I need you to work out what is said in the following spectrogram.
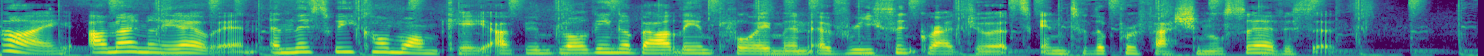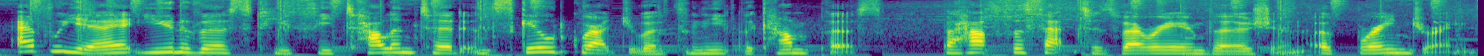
Hi, I'm Emily Owen, and this week on Wonkhe, I've been blogging about the employment of recent graduates into the professional services. Every year, universities see talented and skilled graduates leave the campus, perhaps the sector's very own version of brain drain.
